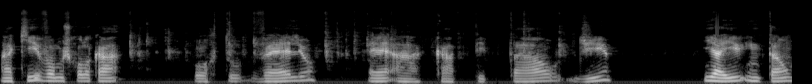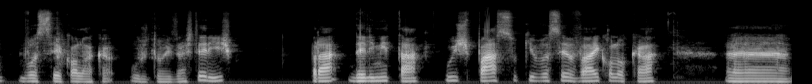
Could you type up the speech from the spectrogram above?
aqui vamos colocar Porto Velho é a capital de. E aí, então, você coloca os dois asteriscos para delimitar o espaço que você vai colocar é,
